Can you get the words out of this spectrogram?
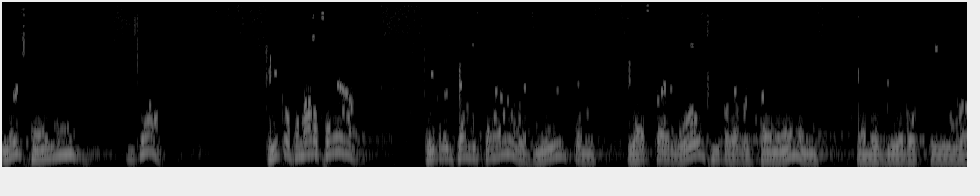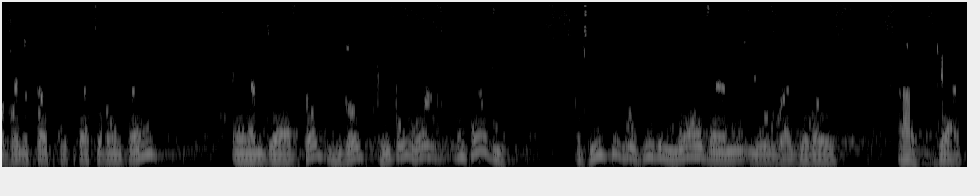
entertain guests, people from out of town. People would come to town with news from the outside world, people that would come in and, and they'd be able to uh, bring a fresh perspective on things. And uh, so those people were important. But Jesus was even more than your regular uh, guest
